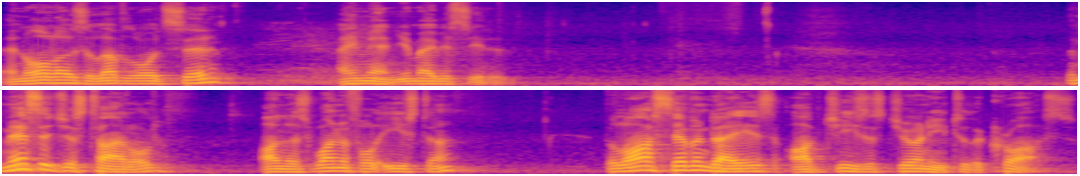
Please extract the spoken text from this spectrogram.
And all those who love the Lord said, Amen. Amen. You may be seated. The message is titled, on this wonderful Easter, The Last Seven Days of Jesus' Journey to the Cross.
